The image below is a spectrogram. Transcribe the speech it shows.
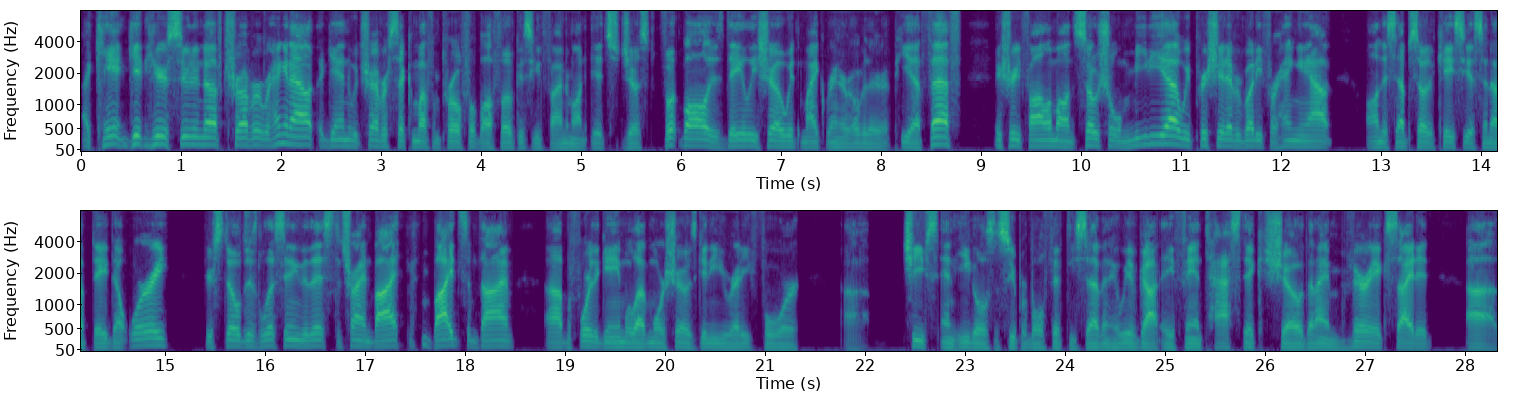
I can't get here soon enough, Trevor. We're hanging out again with Trevor Sikkema from Pro Football Focus. You can find him on It's Just Football, his daily show with Mike Renner over there at PFF. Make sure you follow him on social media. We appreciate everybody for hanging out on this episode of KCSN Update. Don't worry, if you're still just listening to this to try and buy bide some time uh, before the game, we'll have more shows getting you ready for uh, Chiefs and Eagles, the Super Bowl 57. And we have got a fantastic show that I am very excited uh,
